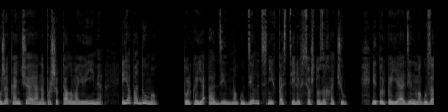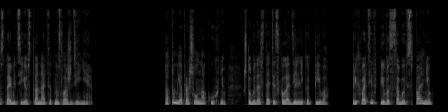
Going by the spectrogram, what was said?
Уже кончая, она прошептала мое имя, и я подумал, только я один могу делать с ней в постели все, что захочу, и только я один могу заставить ее стонать от наслаждения. Потом я прошел на кухню, чтобы достать из холодильника пиво. Прихватив пиво с собой в спальню,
